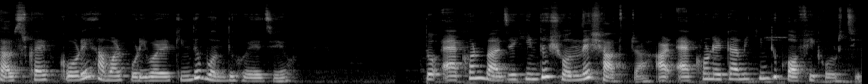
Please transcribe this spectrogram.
সাবস্ক্রাইব করে আমার পরিবারের কিন্তু বন্ধু হয়ে যেও। তো এখন বাজে কিন্তু সন্ধ্যে সাতটা। আর এখন এটা আমি কিন্তু কফি করছি।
